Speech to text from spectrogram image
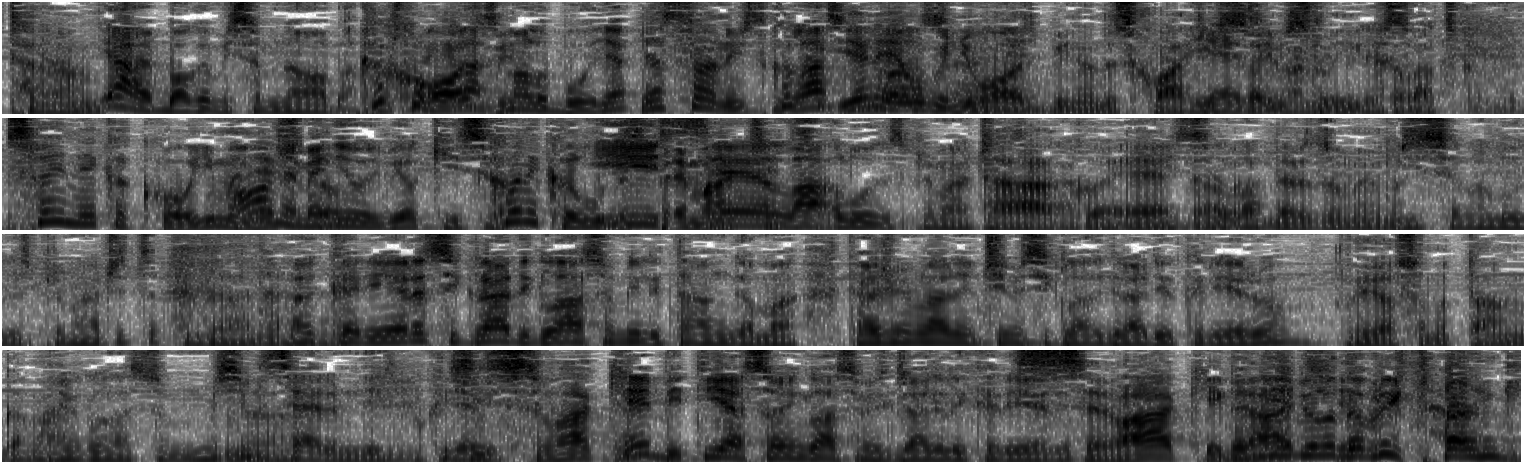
Tamo. Ja, boga mi sam na oba. Kako glas ozbiljno? malo bulja. Ja stvarno isto, kako, ja ne mogu nju ozbiljno da shvatim sa ovim slikama. Sve nekako, ima Ona nešto... meni je uvijek bila kisela. Kao neka luda spremačica. Kisela, luda spremačica. Tako je, e, kisela, da razumemo se. Kisela, luda spremačica. Da, da, da. Karijera se gradi glasom ili tangama. Kaži mi, mladen, čime si gradio karijeru? Ja sam o tangama. Ja glasom. Mislim, Da. serem da izbog. Mislim, svaki- E bi ti ja sa ovim glasom izgradili karijere. Svake Da nije gaće- bilo dobrih tangi.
